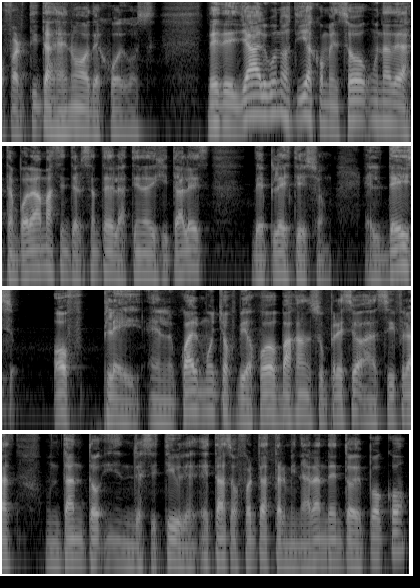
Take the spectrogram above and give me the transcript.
ofertitas de nuevo de juegos. Desde ya algunos días comenzó una de las temporadas más interesantes de las tiendas digitales de PlayStation, el Days of Play, en el cual muchos videojuegos bajan su precio a cifras un tanto irresistibles. Estas ofertas terminarán dentro de poco,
